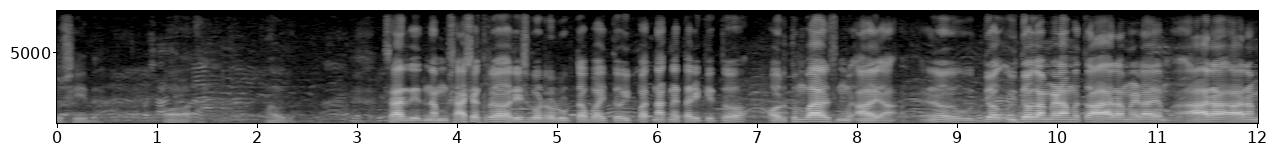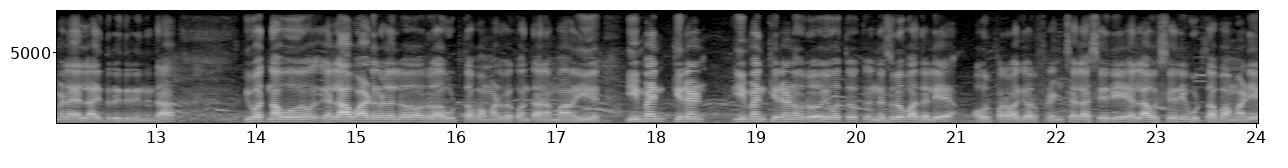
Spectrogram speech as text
ಖುಷಿ ಇದೆ. ಹೌದು. ಸರ್ ನಮ್ಮ ಶಾಸಕರು ಹರೀಶ್ ಗೌಡ್ರವ್ರು ಹುಟ್ಟಬ್ಬ ಇತ್ತು ಇಪ್ಪತ್ನಾಲ್ಕನೇ ತಾರೀಕಿತ್ತು. ಅವರು ತುಂಬ ಏನು ಉದ್ಯೋಗ ಉದ್ಯೋಗ ಮೇಳ ಮತ್ತು ಆಹಾರ ಮೇಳ ಆಹಾರ ಆಹಾರ ಮೇಳ ಎಲ್ಲ ಇದ್ರ ಇದರಿಂದ ಇವತ್ತು ನಾವು ಎಲ್ಲ ವಾರ್ಡ್ಗಳಲ್ಲೂ ಅವರು ಹುಟ್ಟುಹಬ್ಬ ಮಾಡಬೇಕು ಅಂತ ನಮ್ಮ ಈ ಇಮ್ಯಾನ್ ಕಿರಣ್ ಇಮ್ಯಾನ್ ಕಿರಣ್ ಅವರು ಇವತ್ತು ನಜರುಬಾದಲ್ಲಿ ಅವ್ರ ಪರವಾಗಿ ಅವ್ರ ಫ್ರೆಂಡ್ಸ್ ಎಲ್ಲ ಸೇರಿ ಎಲ್ಲ ಸೇರಿ ಹುಟ್ಟುಹಬ್ಬ ಮಾಡಿ,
